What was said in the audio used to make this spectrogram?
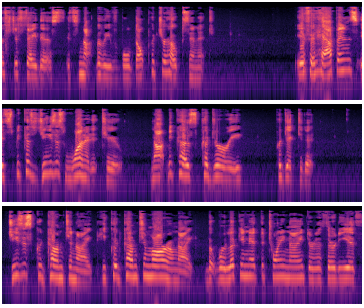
let's just say this. It's not believable. Don't put your hopes in it. If it happens it's because Jesus wanted it to not because Kaduri predicted it. Jesus could come tonight. He could come tomorrow night. But we're looking at the 29th or the 30th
